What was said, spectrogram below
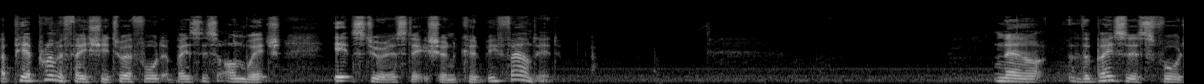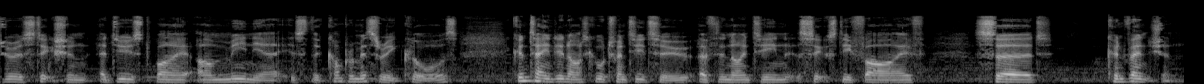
appear prima facie to afford a basis on which its jurisdiction could be founded. Now, the basis for jurisdiction adduced by Armenia is the compromissory clause contained in Article 22 of the 1965 CERD Convention.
